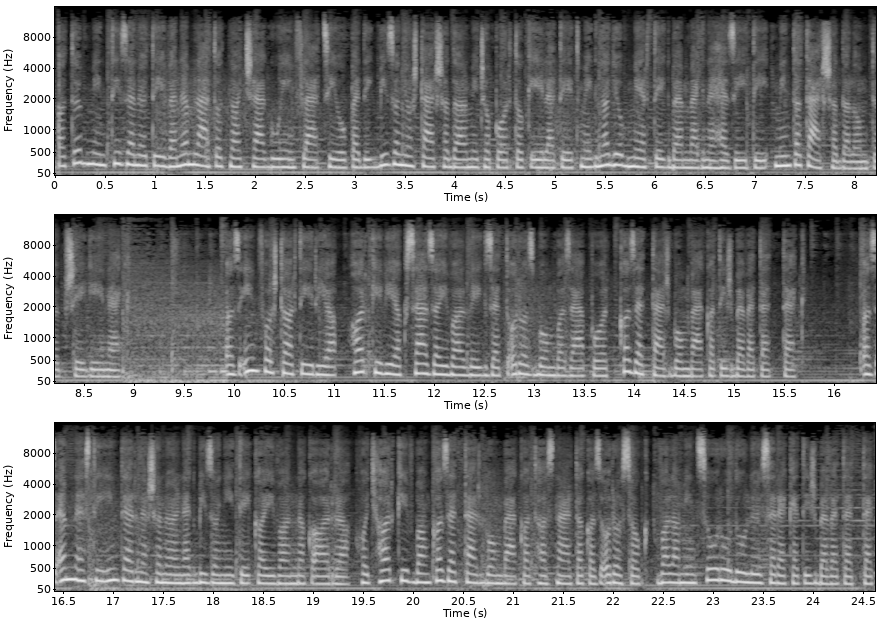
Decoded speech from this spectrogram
A több mint 15 éve nem látott nagyságú infláció pedig bizonyos társadalmi csoportok életét még nagyobb mértékben megnehezíti, mint a társadalom többségének. Az Infostart írja, harkiviak százaival végzett orosz bombazápor, kazettás bombákat is bevetettek. Az Amnesty Internationalnek bizonyítékai vannak arra, hogy Harkivban kazettás bombákat használtak az oroszok, valamint szóródó lőszereket is bevetettek,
